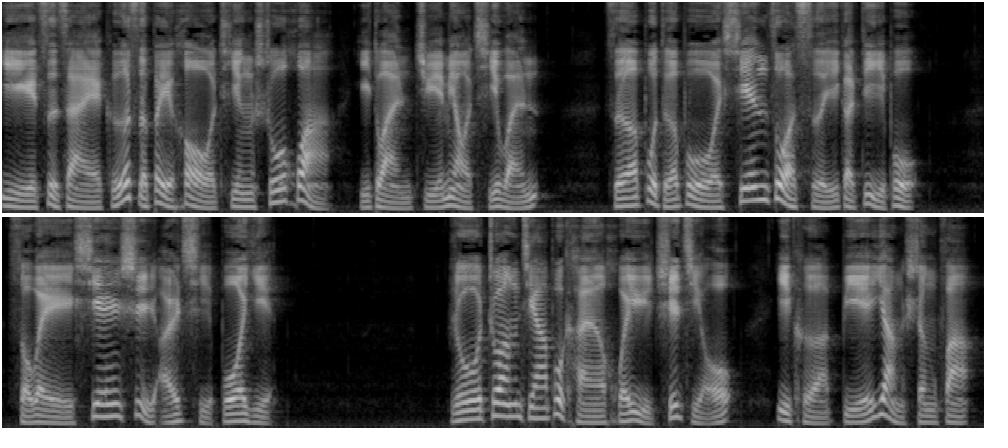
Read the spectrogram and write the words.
亦自在格子背后听说话一段绝妙奇闻，则不得不先作此一个地步。所谓先事而起波也。如庄家不肯回与吃酒。亦可别样生发，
